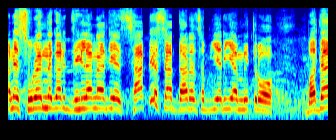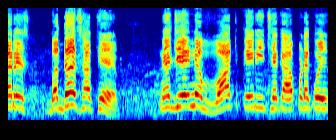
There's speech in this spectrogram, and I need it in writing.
અને સુરેન્દ્રનગર જિલ્લાના જે સાતે સાત ધારાસભ્ય રહ્યા મિત્રો, બધારે, બધા સાથે ને જે એને વાત કરી છે કે આપણે કોઈ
